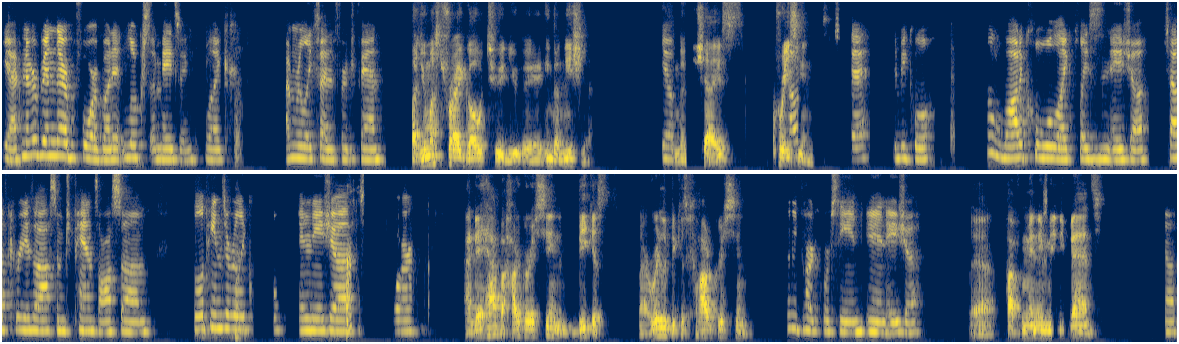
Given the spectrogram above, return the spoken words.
Yeah, I've never been there before, but it looks amazing. Like, I'm really excited for Japan. but you must try go to uh, Indonesia. Yep. Indonesia is crazy. Okay, it'd be cool. A lot of cool like places in Asia. South Korea's awesome. Japan's awesome. Philippines are really cool. Indonesia, or And they have a hardcore scene, biggest, a really because hardcore scene. huge hardcore scene in Asia. Yeah, have many, many bands. Yeah,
